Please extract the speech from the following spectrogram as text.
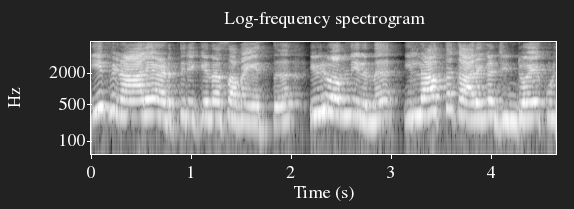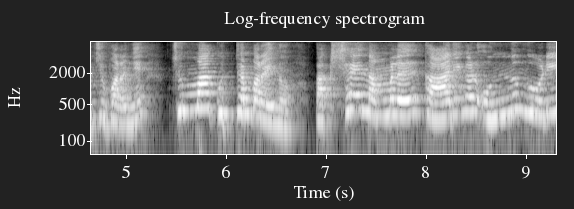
ഈ ഫിനാലെ അടുത്തിരിക്കുന്ന സമയത്ത് ഇവർ വന്നിരുന്ന് ഇല്ലാത്ത കാര്യങ്ങൾ ജിൻഡോയെ കുറിച്ച് പറഞ്ഞ് ചുമ്മാ കുറ്റം പറയുന്നു. പക്ഷേ നമ്മൾ കാര്യങ്ങൾ ഒന്നും കൂടി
